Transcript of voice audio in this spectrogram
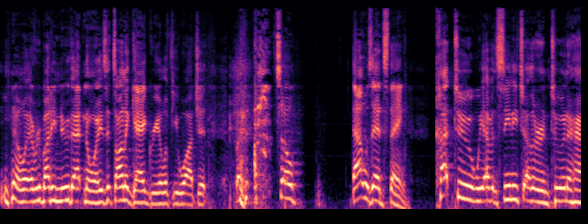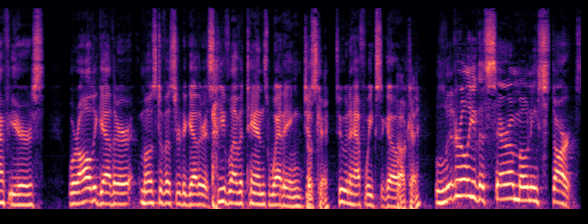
You know, everybody knew that noise. It's on a gag reel if you watch it. But so that was Ed's thing. Cut to we haven't seen each other in two and a half years. We're all together. Most of us are together at Steve Levitan's wedding just Okay. two and a half weeks ago. Okay. Literally, the ceremony starts.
